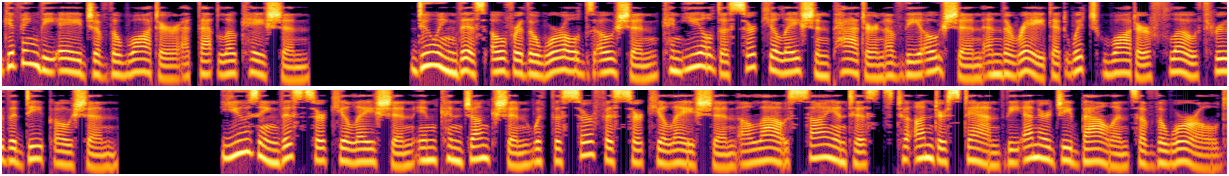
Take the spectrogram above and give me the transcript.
giving the age of the water at that location. Doing this over the world's ocean can yield a circulation pattern of the ocean and the rate at which water flow through the deep ocean. Using this circulation in conjunction with the surface circulation allows scientists to understand the energy balance of the world.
